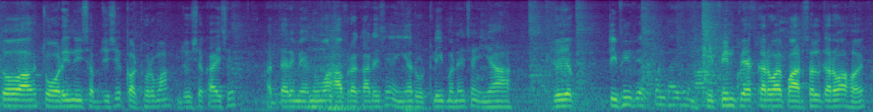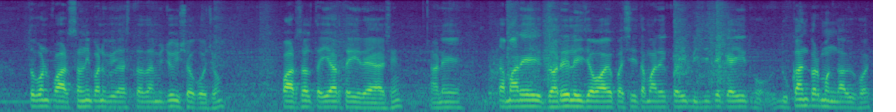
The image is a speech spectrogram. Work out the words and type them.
તો આ ચોળીની સબ્જી છે કઠોળમાં, જોઈ શકાય છે. અત્યારે મેનુમાં આ પ્રકારે છે. અહીંયા રોટલી બને છે. અહીંયા જોઈએ, ટિફિન પેક પણ થાય છે ટિફિન પેક કરવા, પાર્સલ કરવા હોય, તો પણ પાર્સલની પણ વ્યવસ્થા તમે જોઈ શકો છો. પાર્સલ તૈયાર થઈ રહ્યા છે અને તમારે ઘરે લઈ જવા હોય, પછી તમારે કોઈ બીજી જગ્યાએ દુકાન પર મંગાવ્યું હોય,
